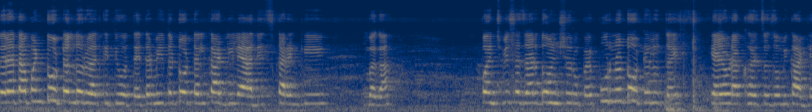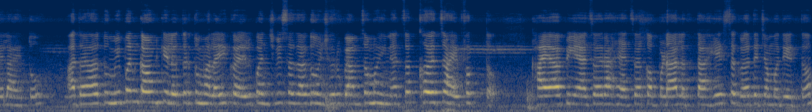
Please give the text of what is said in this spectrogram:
तर आता आपण टोटल धरूयात किती होते तर मी इथं टोटल काढलेले आहे आधीच कारण की बघा पंचवीस हजार दोनशे रुपये पूर्ण टोटल होतं आहे या एवढा खर्च जो मी काढलेला आहे तो. आता तुम्ही पण काउंट केलं तर तुम्हालाही कळेल पंचवीस हजार दोनशे रुपये आमचा महिन्याचा खर्च आहे फक्त. खाया पियाचा राहायचा कपडा लत्ता हे सगळं त्याच्यामध्ये येतं.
